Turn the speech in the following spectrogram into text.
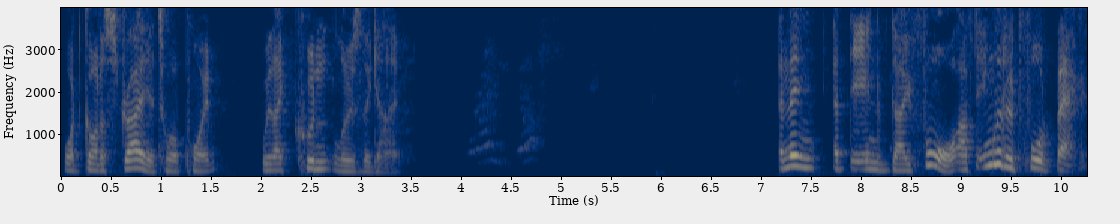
what got Australia to a point where they couldn't lose the game. And then at the end of day four, after England had fought back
